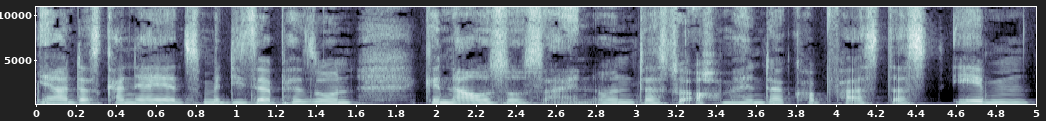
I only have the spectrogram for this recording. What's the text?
Ja, und das kann ja jetzt mit dieser Person genauso sein. Und dass du auch im Hinterkopf hast, dass eben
